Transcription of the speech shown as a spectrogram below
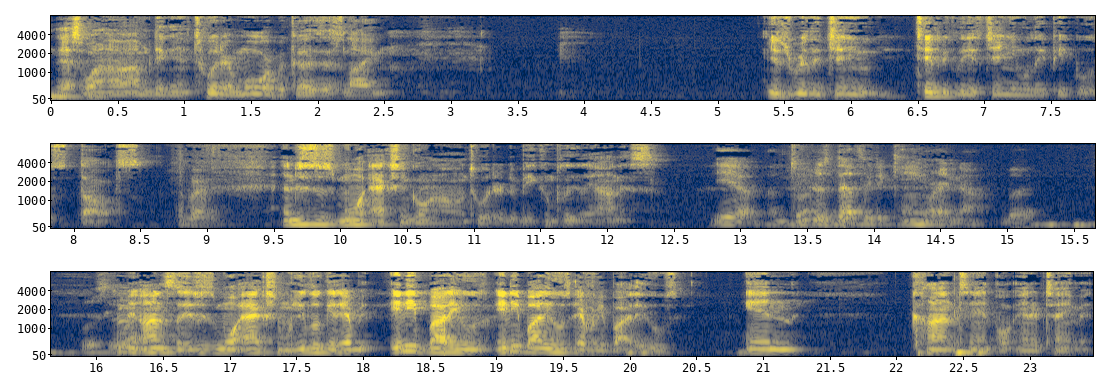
That's why I'm digging Twitter more because it's like it's really genuine. Typically, it's genuinely people's thoughts, Right. and there's just more action going on on Twitter. To be completely honest, Yeah, and Twitter's definitely the king right now, but we'll see. I mean, honestly, it's just more action when you look at every anybody who's anybody who's everybody who's in content or entertainment.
